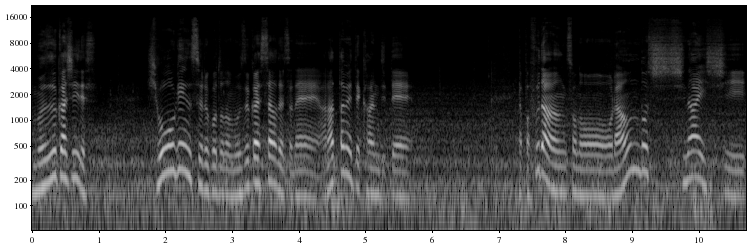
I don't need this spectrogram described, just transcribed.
難しいです。表現することの難しさをですね改めて感じてやっぱ普段そのラウンドしないし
